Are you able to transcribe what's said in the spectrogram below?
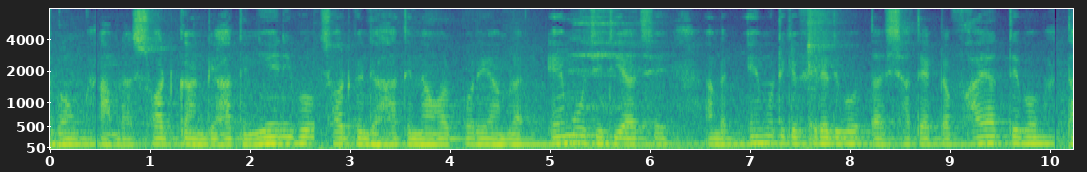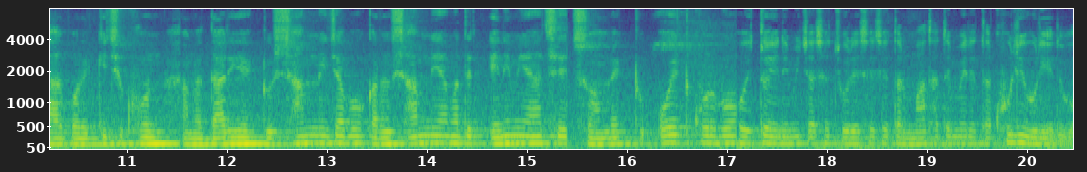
এবং আমরা শর্ট গানটি হাতে নিয়ে নিব। শর্ট গানটি হাতে নেওয়ার পরে আমরা এমো যেটি আছে, আমরা এমোটিকে ফেলে দেব, তার সাথে একটা ফায়ার দেব, তারপরে কিছুক্ষণ আমরা দাঁড়িয়ে একটু সামনে যাব, কারণ সামনে আমাদের এনিমি আছে। সো আমরা একটু ওয়েট করব, ওই তো এনিমি চাষা চলে এসেছে, তার মাথাতে মেরে তার খুলি উড়িয়ে দেবো।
